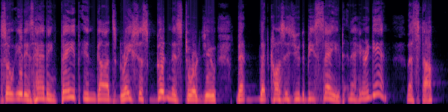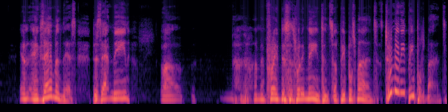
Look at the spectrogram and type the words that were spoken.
So it is having faith in God's gracious goodness towards you that, that causes you to be saved. Now here again, let's stop and examine this. Does that mean, uh, I'm afraid this is what it means in some people's minds. Too many people's minds.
